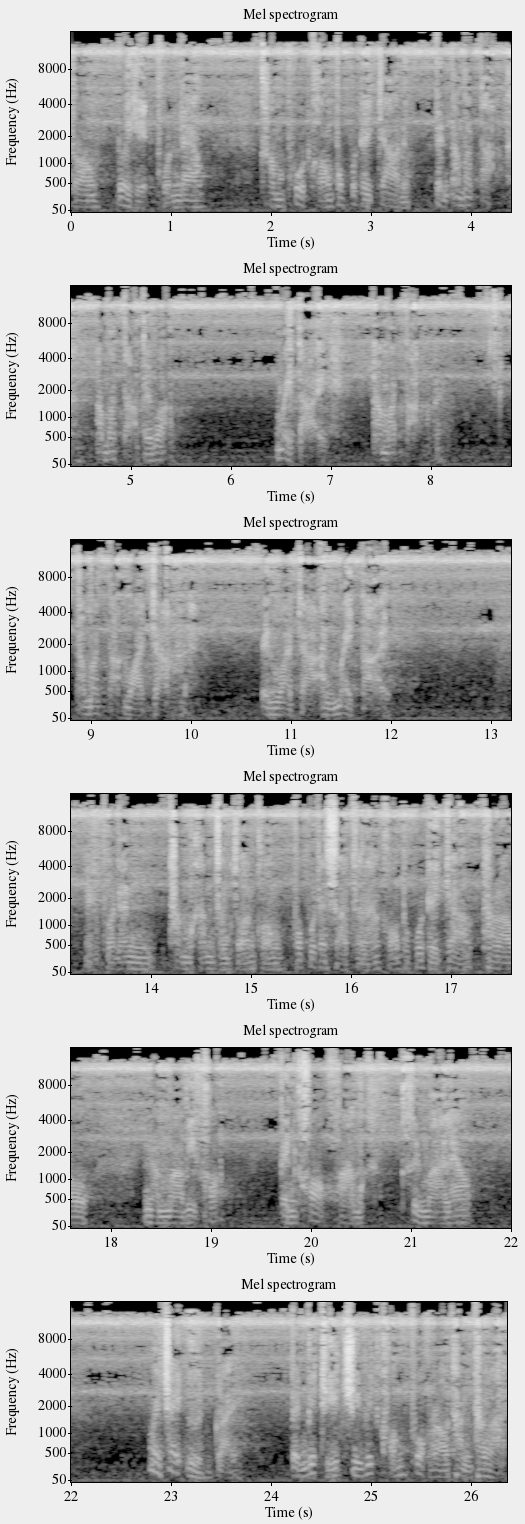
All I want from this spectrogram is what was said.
ตรองด้วยเหตุผลแล้วคำพูดของพระพุทธเจ้าเนี่ยเป็นอมตะ อมตะไปว่า ไม่ตาย อมตะ อมตะวาจา เป็นวาจาอันไม่ตาย เพราะนั้นทำคำสั่งสอนของพระพุทธศาสนาของพระพุทธเจ้า ถ้าเรานำมาวิเคราะห์เป็นข้อความขึ้นมาแล้ว ไม่ใช่อื่นไกล เป็นวิถีชีวิตของพวกเราท่านทั้งหลาย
